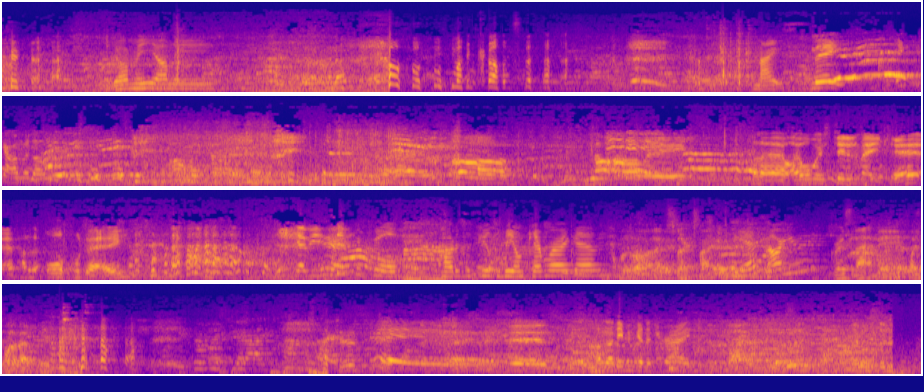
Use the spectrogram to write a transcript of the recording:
yummy, yummy. oh my god. nice. Nee, ik ga me dan. Didn't make it. I've had an awful day. Typical. How does it feel to be on camera again? Oh my god, I'm so excited. Yes, are you? Grey's Anatomy, which one of them? I'm not even gonna try.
